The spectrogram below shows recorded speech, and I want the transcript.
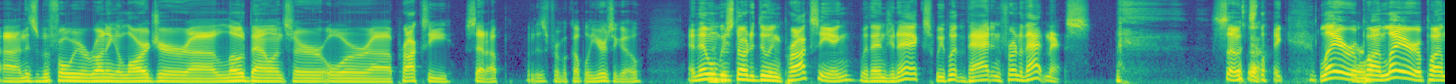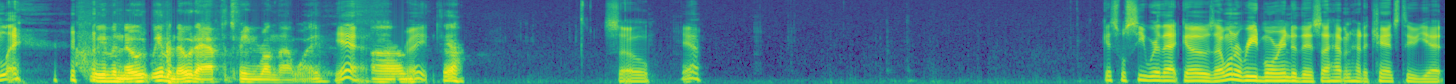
Uh, and this is before we were running a larger uh, load balancer or uh, proxy setup. This is from a couple years ago. And then when mm-hmm. we started doing proxying with Nginx, we put that in front of that mess. So it's yeah. like layer yeah. upon layer upon layer. we have a node. We have a node app that's being run that way. Yeah. Um, right. Yeah. So yeah. Guess we'll see where that goes. I want to read more into this. I haven't had a chance to yet.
